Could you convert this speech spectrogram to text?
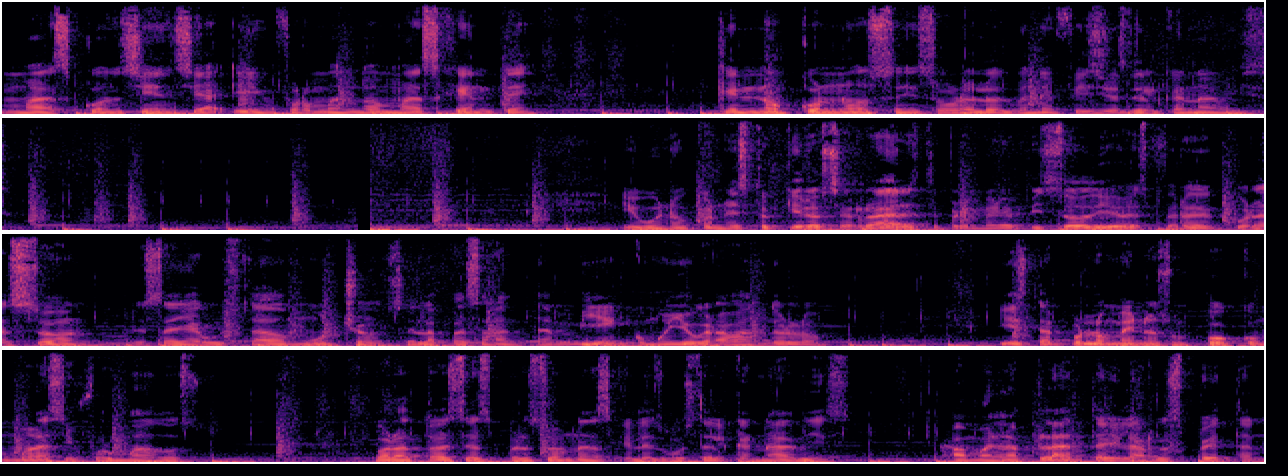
más conciencia e informando a más gente que no conoce sobre los beneficios del cannabis. Y bueno, con esto quiero cerrar este primer episodio. Espero de corazón les haya gustado mucho, se la pasaran tan bien como yo grabándolo y estar por lo menos un poco más informados para todas esas personas que les gusta el cannabis, aman la planta y la respetan.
